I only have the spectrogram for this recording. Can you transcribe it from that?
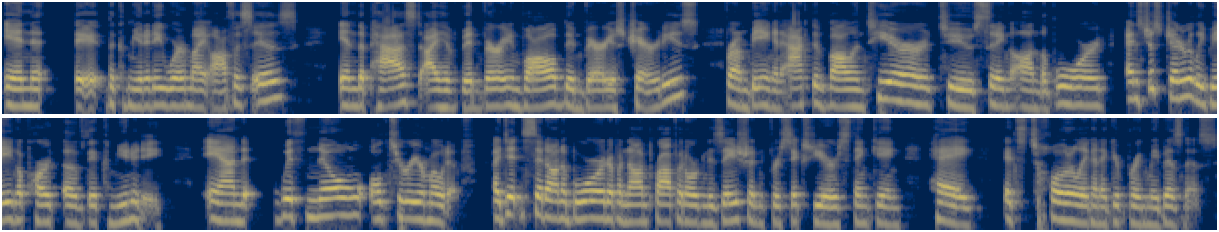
in the, the community where my office is. In the past, I have been very involved in various charities, from being an active volunteer to sitting on the board. And it's just generally being a part of the community and with no ulterior motive. I didn't sit on a board of a nonprofit organization for six years thinking, hey, it's totally going to bring me business.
